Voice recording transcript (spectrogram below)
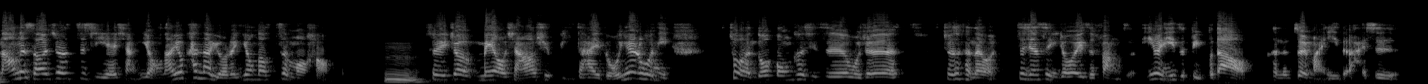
然后那时候就自己也想用，然后又看到有人用到这么好，嗯，所以就没有想要去比太多，因为如果你做很多功课，其实我觉得就是可能这件事情就会一直放着，因为你一直比不到可能最满意的还是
